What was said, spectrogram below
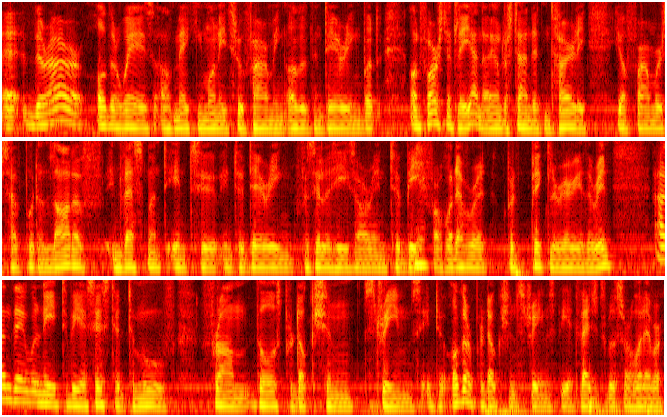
Uh, there are other ways of making money through farming other than dairying, but unfortunately, and I understand it entirely, you know, farmers have put a lot of investment into into dairying facilities or into beef Yeah. or whatever particular area they're in, and they will need to be assisted to move from those production streams into other production streams, be it vegetables or whatever.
